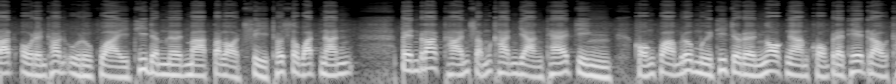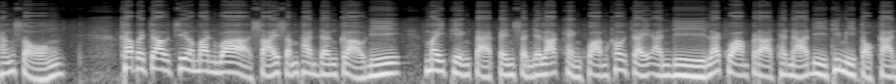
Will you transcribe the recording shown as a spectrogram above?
รัฐโอเรนทอนอุรุกวัยที่ดำเนินมาตลอด 4 ทศวรรษนั้น เป็นรากฐานสำคัญอย่างแท้จริงของความร่วมมือที่เจริญงอกงามของประเทศเราทั้งสอง ข้าพเจ้าเชื่อมั่นว่าสายสัมพันธ์ดังกล่าวนี้ ไม่เพียงแต่เป็นสัญลักษณ์แห่งความเข้าใจอันดี และความปรารถนาดีที่มีต่อกัน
